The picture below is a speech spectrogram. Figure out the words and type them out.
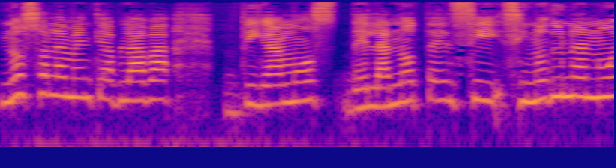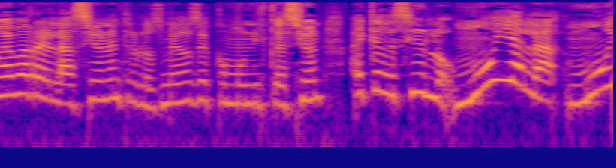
no solamente hablaba, digamos, de la nota en sí, sino de una nueva relación entre los medios de comunicación, hay que decirlo, muy, a la, muy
